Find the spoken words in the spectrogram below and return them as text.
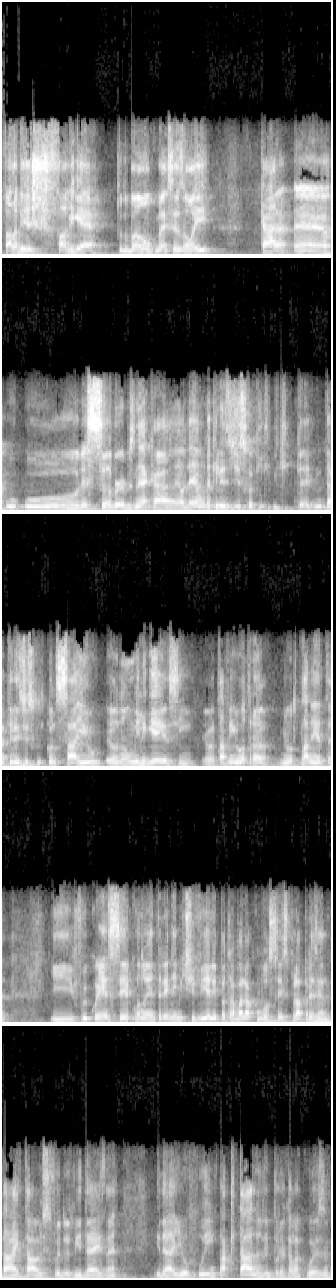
Fala, bicho. Fala, Miguel. Tudo bom? Como é que vocês vão aí? Cara, é, o, o, The Suburbs, né, cara, é, é um daqueles discos aqui, que, que, daqueles discos que quando saiu eu não me liguei, assim, eu tava em, outra, em outro planeta. E fui conhecer quando eu entrei na MTV ali para trabalhar com vocês, para apresentar e tal, isso foi 2010, né? E daí eu fui impactado ali por aquela coisa.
